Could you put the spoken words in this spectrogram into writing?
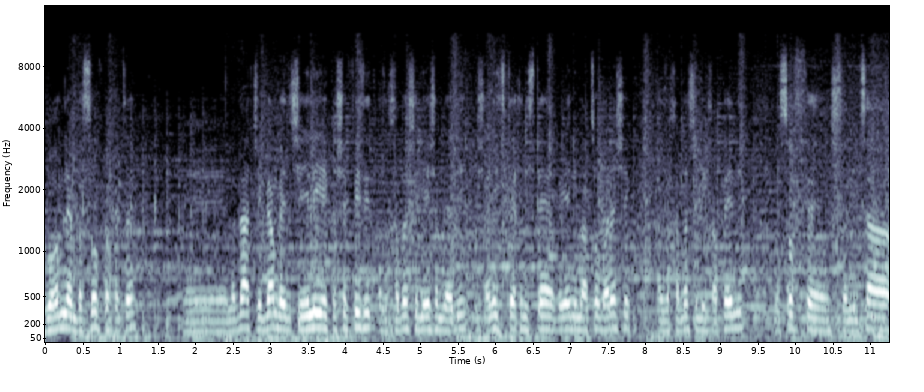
גורם להם בסוף, בקצה, אה, לדעת שגם שיהיה לי יהיה קשה פיזית, אז החבר שלי יהיה שם לידי, כשאני אצטרך להסתער ויהיה לי מעצור בנשק, אז החבר שלי יחפה לי. בסוף, אה, כשאתה נמצא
